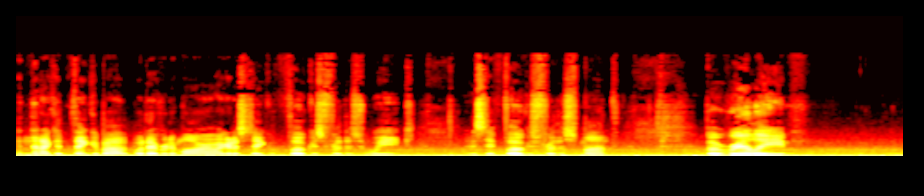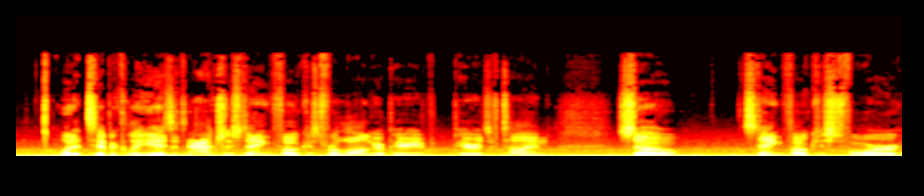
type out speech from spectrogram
and then I can think about whatever tomorrow. I got to stay focused for this week. I got to stay focused for this month. But really, what it typically is, it's actually staying focused for longer period periods of time. So, staying focused for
